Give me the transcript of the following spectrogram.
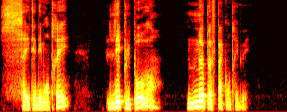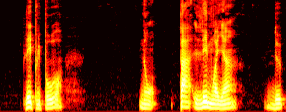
ça a été démontré, les plus pauvres ne peuvent pas contribuer les plus pauvres n'ont pas les moyens de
